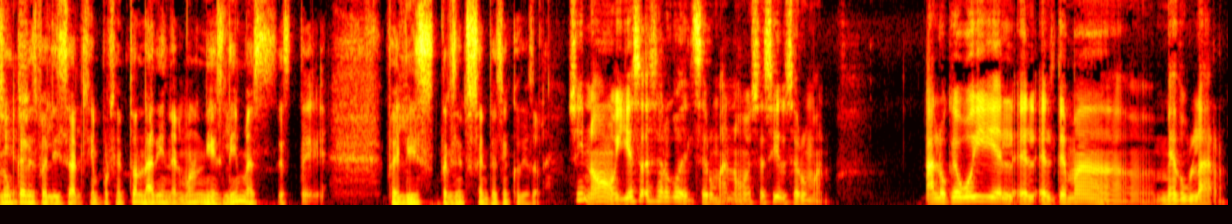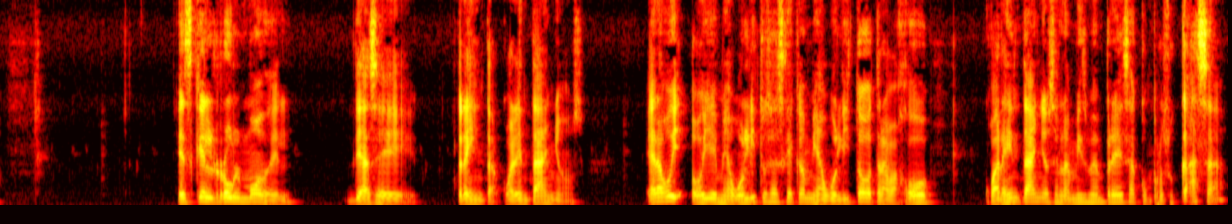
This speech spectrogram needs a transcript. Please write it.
nunca eres feliz al 100%, nadie en el mundo, ni Slim es este, feliz 365 días al año. Sí, no, y eso es algo del ser humano, es así el ser humano. A lo que voy, el, el tema medular es que el role model de hace 30, 40 años era, oye, oye mi abuelito, ¿sabes qué? Acá mi abuelito trabajó 40 años en la misma empresa, compró su casa,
